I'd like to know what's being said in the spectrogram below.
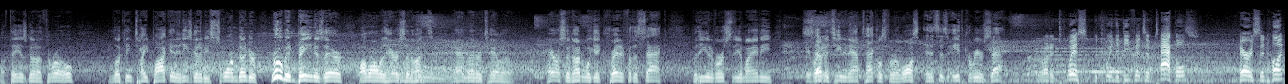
Bethea is going to throw. Looking tight pocket, and he's going to be swarmed under. Rueben Bain is there, along with Harrison Hunt and Leonard Taylor. Harrison Hunt will get credit for the sack for the University of Miami. 17 and a half tackles for a loss. And this is his eighth career sack. They run a twist between the defensive tackles. Harrison Hunt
